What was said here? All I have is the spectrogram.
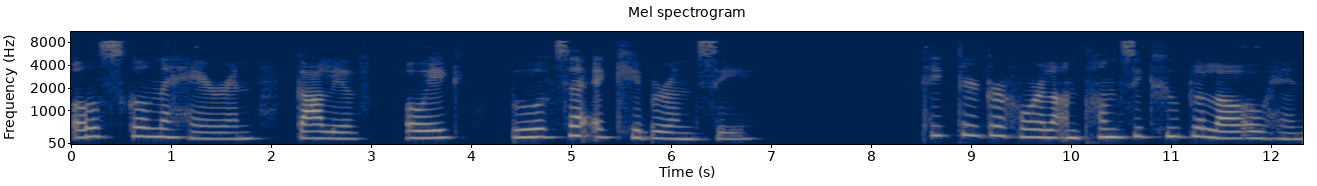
Ollscoil na hÉireann Gaillimh óig buailte ag cibreansaí. Thigtar gur tharla an t-ionsaí cúpla lá ó shin.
